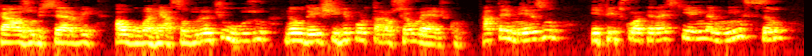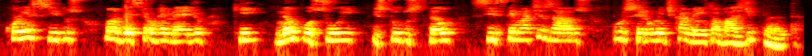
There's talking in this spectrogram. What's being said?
caso observe alguma reação durante o uso, não deixe de reportar ao seu médico. Até mesmo efeitos colaterais que ainda nem são conhecidos, uma vez que é um remédio que não possui estudos tão sistematizados por ser um medicamento à base de planta.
